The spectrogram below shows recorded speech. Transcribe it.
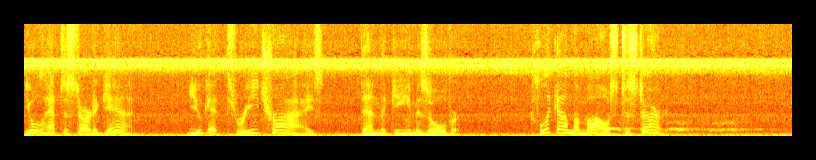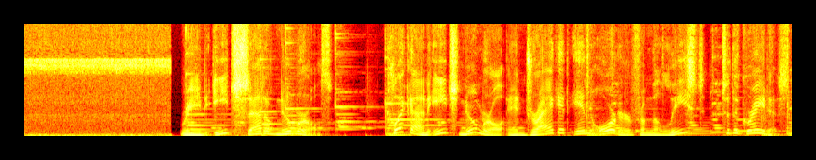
you will have to start again. You get three tries, then the game is over. Click on the mouse to start. Read each set of numerals. Click on each numeral and drag it in order from the least to the greatest.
